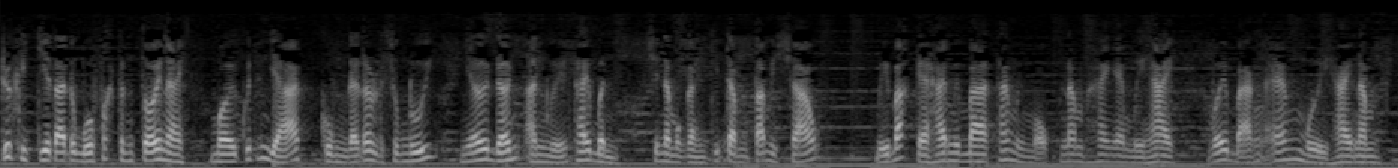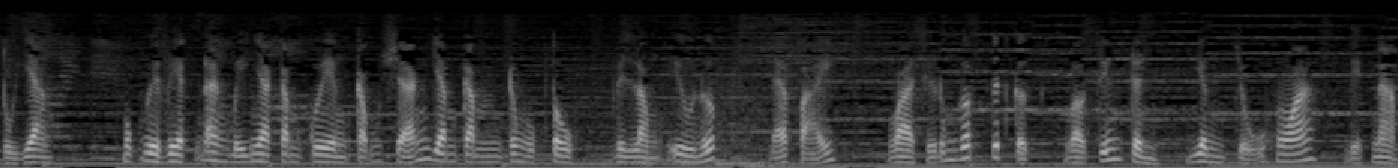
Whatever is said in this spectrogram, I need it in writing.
Trước khi chia tay trong buổi phát thanh tối nay, mời quý thính giả cùng đã đó là sông núi nhớ đến anh Nguyễn Thái Bình, sinh năm 1986, bị bắt ngày 23 tháng 11 năm 2012 với bản án 12 năm tù giam. Một người Việt đang bị nhà cầm quyền cộng sản giam cầm trong ngục tù vì lòng yêu nước, đã phải và sự đóng góp tích cực vào tiến trình dân chủ hóa Việt Nam.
